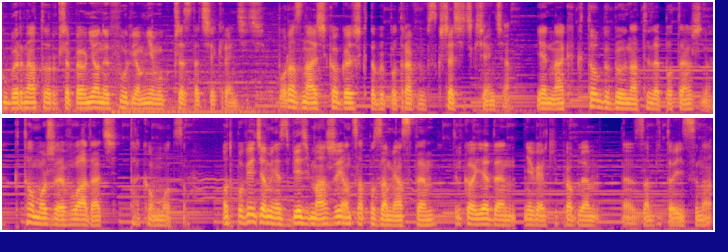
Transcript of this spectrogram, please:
Gubernator przepełniony furią nie mógł przestać się kręcić. Pora znaleźć kogoś, kto by potrafił wskrzesić księcia. Jednak kto by był na tyle potężny? Kto może władać taką mocą? Odpowiedzią jest wiedźma żyjąca poza miastem. Tylko jeden niewielki problem. Zabito jej syna.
